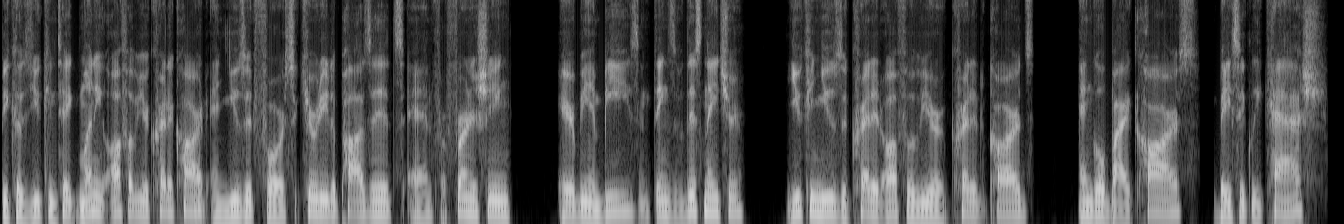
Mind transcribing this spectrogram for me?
because you can take money off of your credit card and use it for security deposits and for furnishing Airbnbs and things of this nature. You can use the credit off of your credit cards and go buy cars, basically cash,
